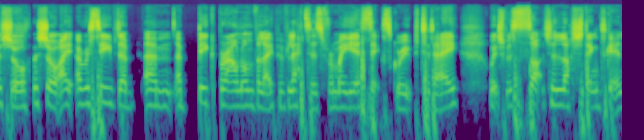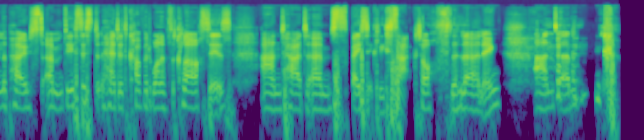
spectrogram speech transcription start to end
for sure, for sure. I, I received a um, a big brown envelope of letters from my year six group today, which was such a lush thing to get in the post. Um, the assistant head had covered one of the classes and had um, basically sacked off the learning, and um,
